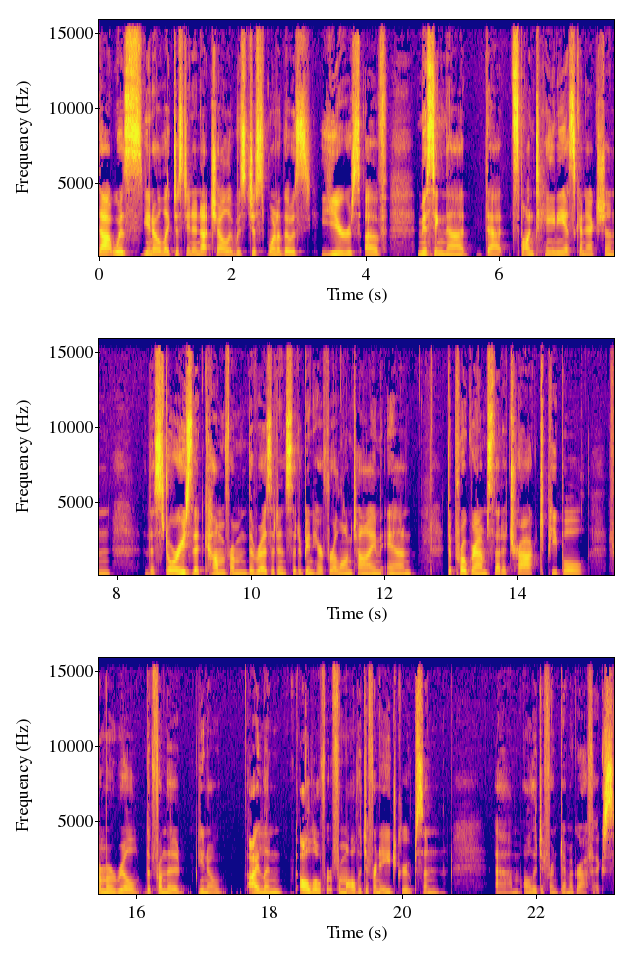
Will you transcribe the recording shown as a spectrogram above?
that was, you know, like just in a nutshell, it was just one of those years of missing that that spontaneous connection, the stories that come from the residents that have been here for a long time, and the programs that attract people from a real from the you know island all over from all the different age groups and um, all the different demographics.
